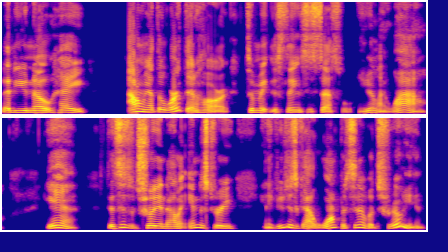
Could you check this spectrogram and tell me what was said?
Letting you know, hey, I don't have to work that hard to make this thing successful. And you're like, wow, yeah, this is a trillion dollar industry. And if you just got 1% of a trillion,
